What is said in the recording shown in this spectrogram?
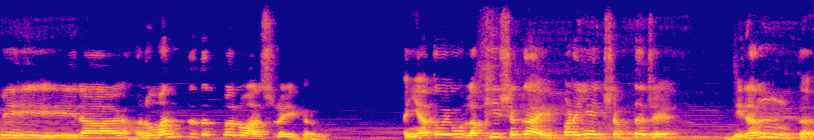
વીરા. હનુમંત તત્વનો આશ્રય કરવો. અહીંયા તો એવું લખી શકાય, પણ અહીંયા એક શબ્દ છે, નિરંતર.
